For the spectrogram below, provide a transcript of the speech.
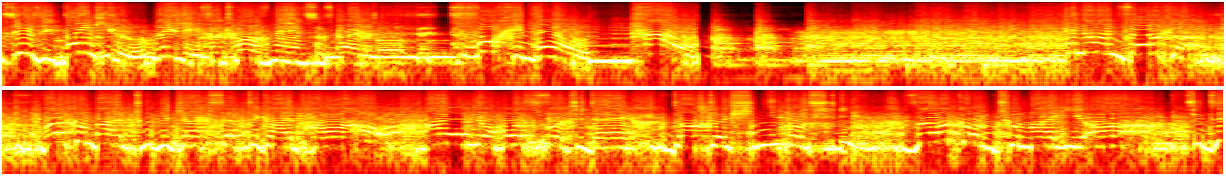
seriously, thank you, really, for 12 million subscribers. Fucking hell, how? Hello and welcome. Welcome back to the Jacksepticeye Power Hour. I am your host for today, Dr. Schneeplestein. Welcome to my ER. Today.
